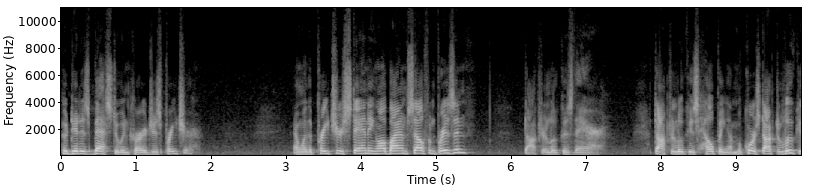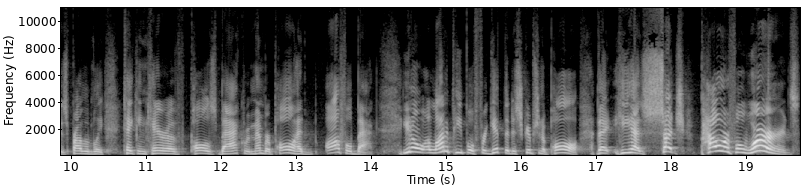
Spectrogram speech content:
who did his best to encourage his preacher. And when the preacher's standing all by himself in prison, Dr. Luke is there. Dr. Luke is helping him. Of course, Dr. Luke is probably taking care of Paul's back. Remember, Paul had awful back. You know, a lot of people forget the description of Paul that he has such powerful words.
